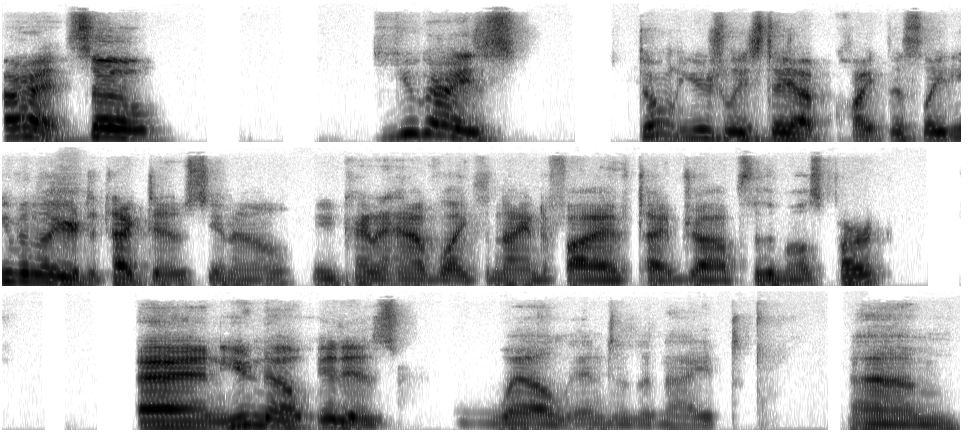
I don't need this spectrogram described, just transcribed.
All right, so you guys don't usually stay up quite this late, even though you're detectives. You know, you kind of have like the nine to five type job for the most part, and you know it is well into the night. Um,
